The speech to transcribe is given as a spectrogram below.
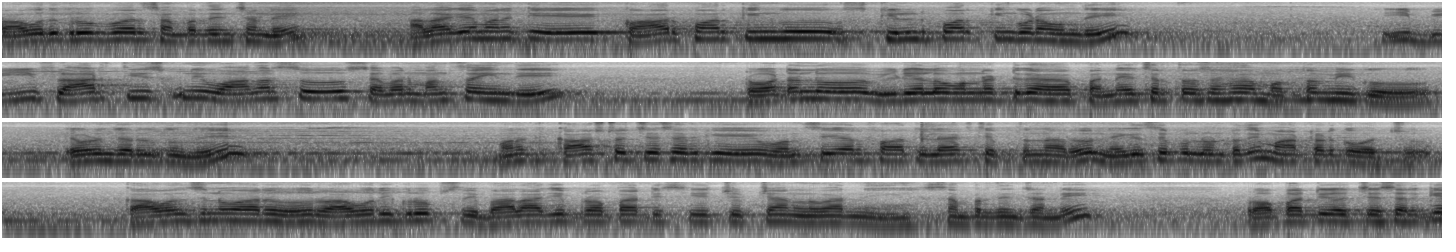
రావురి గ్రూప్ వారు సంప్రదించండి. అలాగే మనకి కార్ పార్కింగ్ స్కిల్డ్ పార్కింగ్ కూడా ఉంది. ఈ ఈ ఫ్లాట్ తీసుకుని ఓనర్స్ సెవెన్ మంత్స్ అయింది. టోటల్ వీడియోలో ఉన్నట్టుగా ఫర్నిచర్తో సహా మొత్తం మీకు ఇవ్వడం జరుగుతుంది. మనకి కాస్ట్ వచ్చేసరికి వన్ సిఆర్ ఫార్టీ ల్యాక్స్ చెప్తున్నారు. నెగసిబుల్ ఉంటుంది మాట్లాడుకోవచ్చు. కావాల్సిన వారు Ravuri group Sri Balaji properties YouTube channel వారిని సంప్రదించండి. ప్రాపర్టీ వచ్చేసరికి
